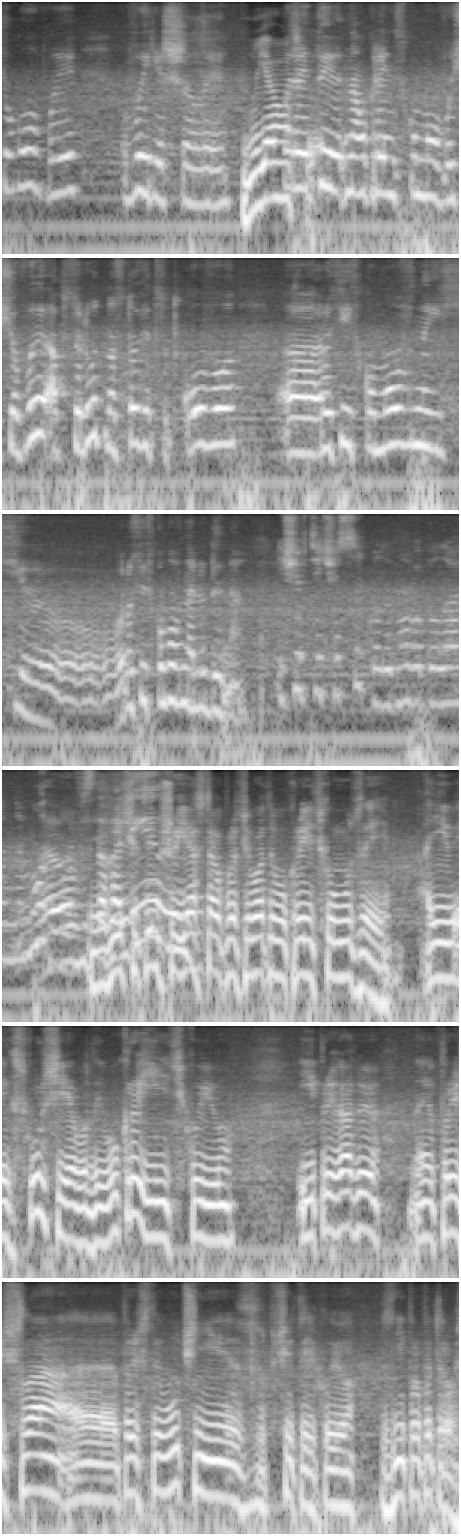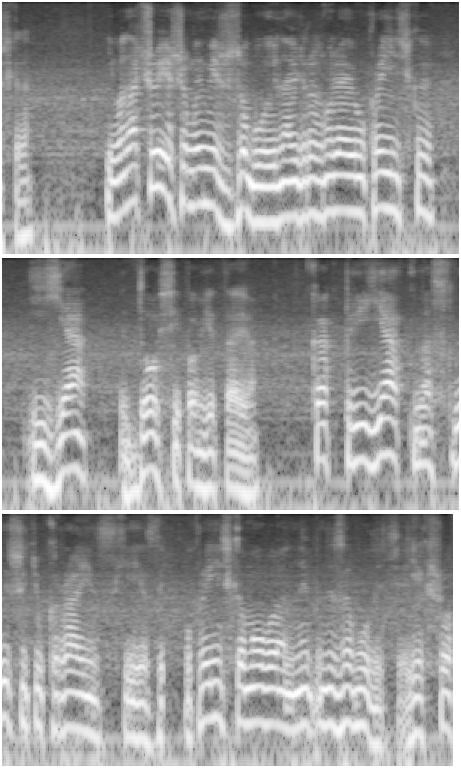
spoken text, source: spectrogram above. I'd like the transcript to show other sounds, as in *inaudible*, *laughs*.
чого ви вирішили Ну я вам перейти на українську мову? Що ви абсолютно стовідсотково е, російськомовний, е, російськомовна людина? І ще в ті часи, коли мова була не Е, модна, Взагалі, тим, що я став працювати в українському музеї. А і екскурсії я водив українською. І пригадую, прийшла, прийшли учні з вчителькою з Дніпропетровська. І вона чує, що ми між собою навіть розмовляємо українською. І я досі пам'ятаю, як приємно слышати український язик. Українська мова не, не забудеться. Якщо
